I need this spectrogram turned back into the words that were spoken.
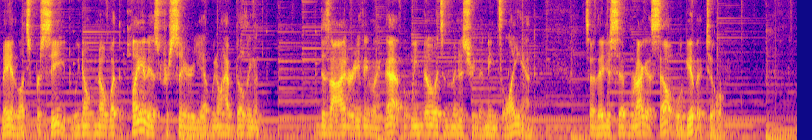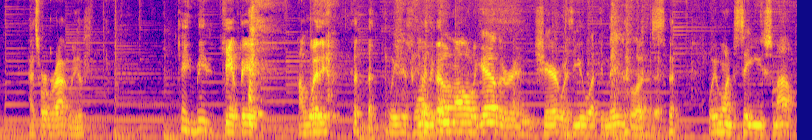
Man, let's proceed. We don't know what the plan is for Sayre yet. We don't have building design or anything like that, but we know it's a ministry that needs land. So they just said, we're not going to sell it, we'll give it to them. That's where we're at, man. Can't beat it. Can't beat it. I'm with you. we just wanted to come all together and share with you what the news was. We wanted to see you smile.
